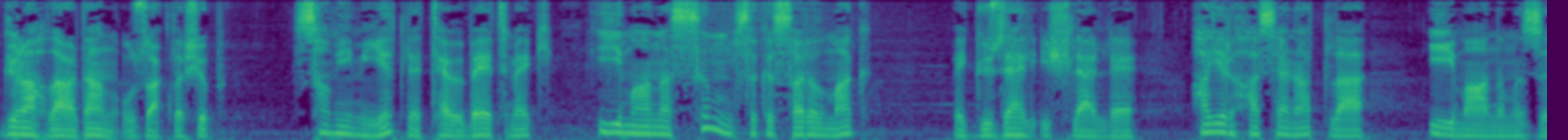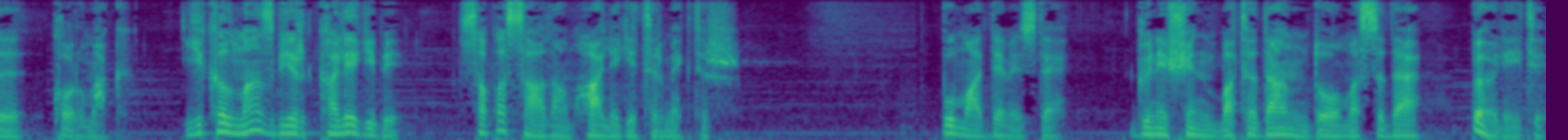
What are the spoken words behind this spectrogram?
günahlardan uzaklaşıp, samimiyetle tevbe etmek, imana sımsıkı sarılmak ve güzel işlerle, hayır hasenatla imanımızı korumak. Yıkılmaz bir kale gibi sapa sağlam hale getirmektir. Bu maddemizde güneşin batıdan doğması da böyleydi.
